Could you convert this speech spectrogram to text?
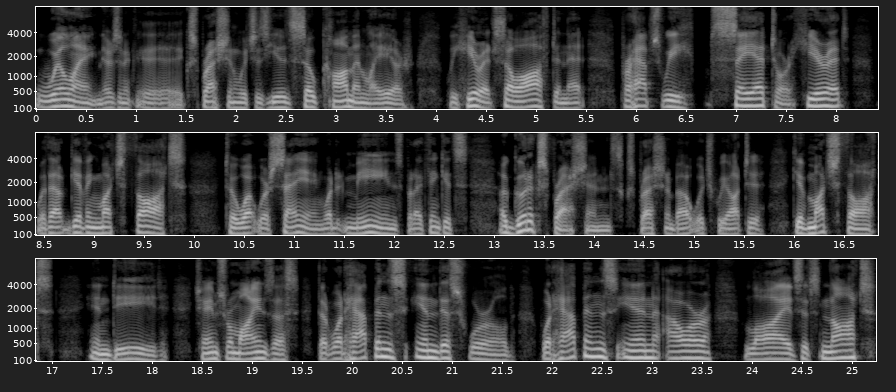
willing. There's an uh, expression which is used so commonly, or we hear it so often that perhaps we say it or hear it without giving much thought to what we're saying, what it means, but I think it's a good expression. It's expression about which we ought to give much thought indeed. James reminds us that what happens in this world, what happens in our lives, it's not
